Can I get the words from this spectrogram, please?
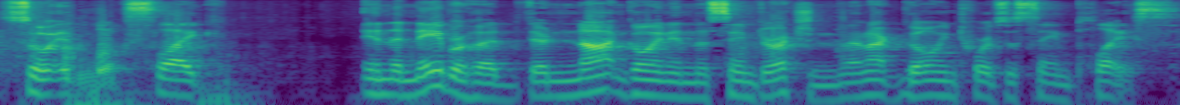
So it looks like in the neighborhood, they're not going in the same direction. They're not going towards the same place.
